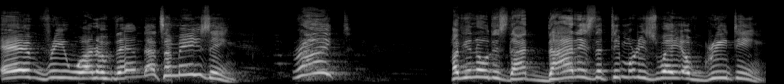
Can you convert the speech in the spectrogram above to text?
every one of them. That's amazing. Right? Have you noticed that? That is the Timorese way of greeting.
